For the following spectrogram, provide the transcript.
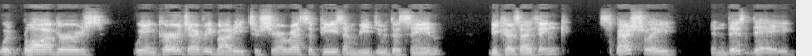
with bloggers. We encourage everybody to share recipes and we do the same because I think, especially in this day,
